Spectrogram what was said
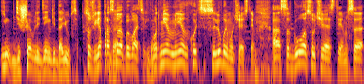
им дешевле деньги даются. Слушай, я простой да. обыватель. Да. Вот мне, мне хоть с любым участием, а с госучастием, с,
